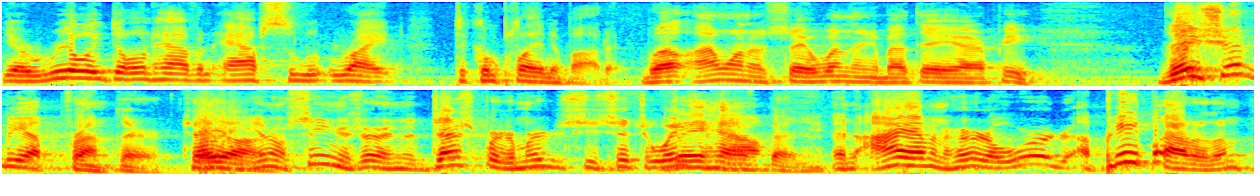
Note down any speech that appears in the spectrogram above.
you really don't have an absolute right to complain about it. Well, I want to say one thing about the ARP. They should be up front there. Telling, They are. You know, seniors are in a desperate emergency situation They have now, been. And I haven't heard a word, a peep out of them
